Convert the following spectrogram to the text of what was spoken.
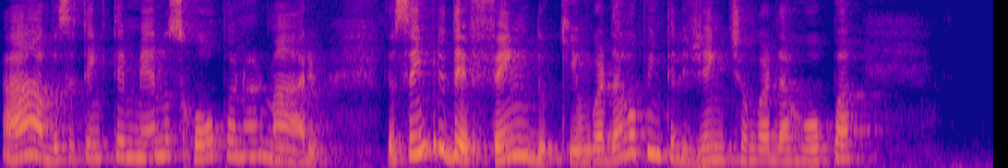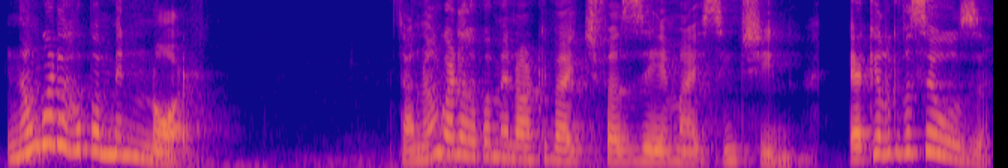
Ah, você tem que ter menos roupa no armário. Eu sempre defendo que um guarda-roupa inteligente é um guarda-roupa, não um guarda-roupa menor, tá? Não é um guarda-roupa menor que vai te fazer mais sentido é aquilo que você usa.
